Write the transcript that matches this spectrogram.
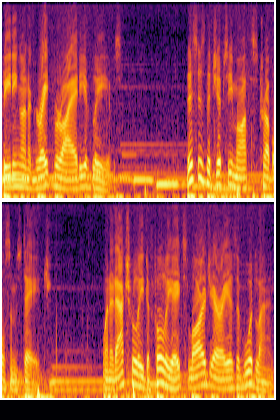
feeding on a great variety of leaves. This is the gypsy moth's troublesome stage, when it actually defoliates large areas of woodland.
